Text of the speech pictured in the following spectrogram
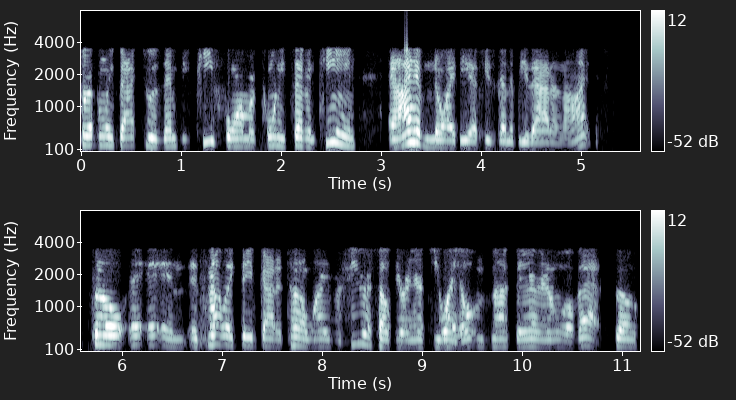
suddenly back to his MVP form of 2017, and I have no idea if he's going to be that or not. So, and it's not like they've got a ton of wide receivers out there, and T.Y. Hilton's not there, and all of that. So,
